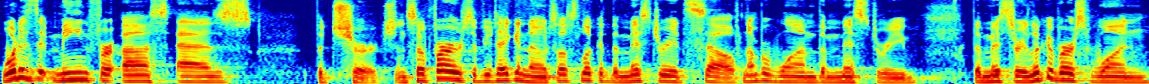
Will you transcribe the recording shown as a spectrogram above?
what does it mean for us as the church. And so, first, if you're taking notes, let's look at the mystery itself. Number one, the mystery. The mystery. Look at verse one.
